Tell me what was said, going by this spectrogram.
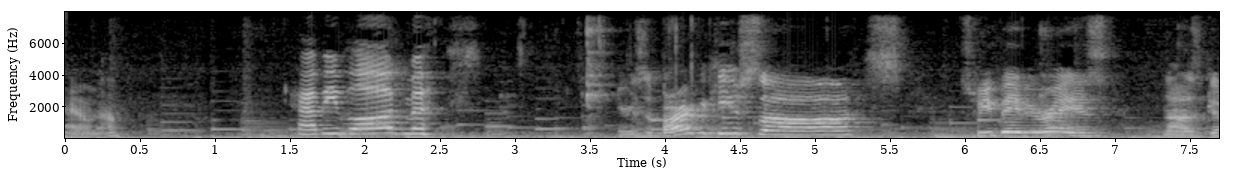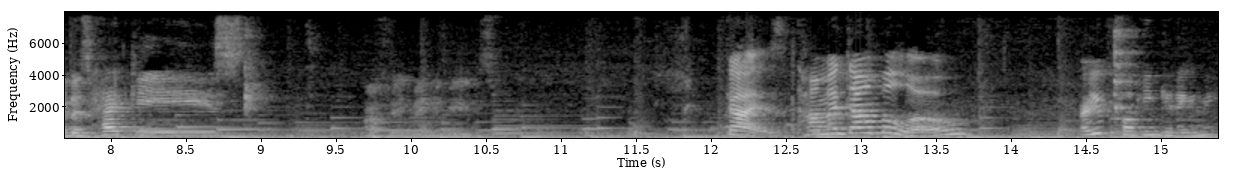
I don't know. Happy Vlogmas! Here's a barbecue sauce. Sweet Baby Ray's not as good as Hecky's. Oh, sweet mango beans. Guys, comment down below. Are you fucking kidding me?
